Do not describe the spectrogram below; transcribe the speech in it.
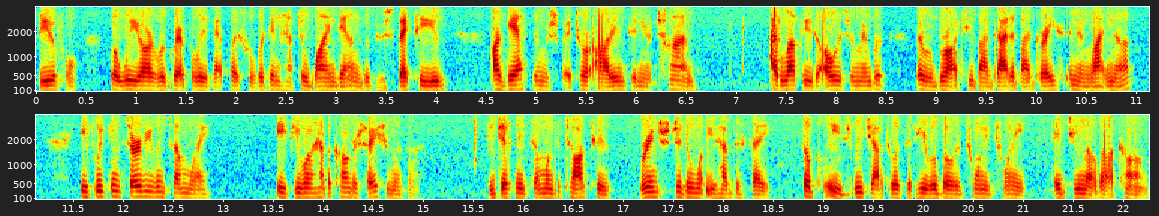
Beautiful. But we are regretfully at that place where we're going to have to wind down with respect to you, our guests, and respect to our audience and your time. I'd love for you to always remember that we're brought to you by Guided by Grace and Enlighten Up. If we can serve you in some way, if you want to have a conversation with us, if you just need someone to talk to, we're interested in what you have to say. So please reach out to us at herobuilder2020 at gmail.com.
